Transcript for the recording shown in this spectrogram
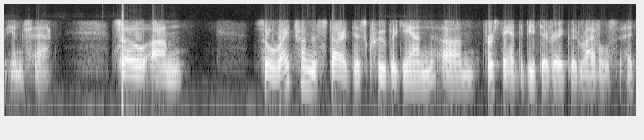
in fact. So um, so right from the start, this crew began. Um, first, they had to beat their very good rivals at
